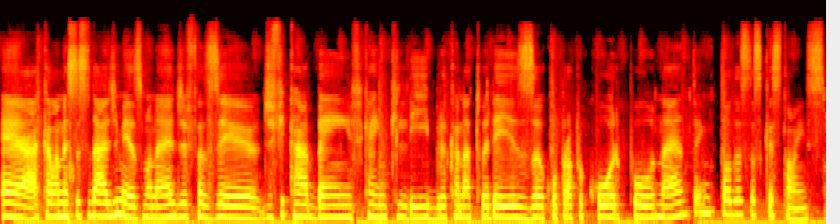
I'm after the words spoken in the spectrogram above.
É aquela necessidade mesmo, né, de fazer, de ficar bem, ficar em equilíbrio com a natureza, com o próprio corpo, né? Tem todas essas questões.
